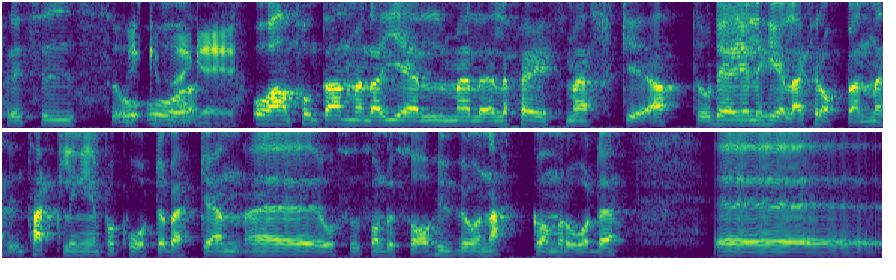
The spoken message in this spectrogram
Precis. Och, Mycket och, grejer. och han får inte använda hjälm eller, eller face mask. Att, och det gäller hela kroppen med tacklingen på quarterbacken. Eh, och så, som du sa, huvud och nackområde. Eh,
